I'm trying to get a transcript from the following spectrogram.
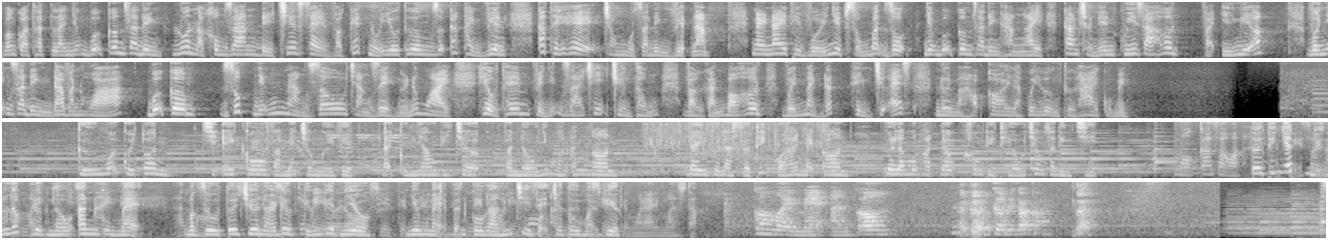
Vâng, quả thật là những bữa cơm gia đình luôn là không gian để chia sẻ và kết nối yêu thương giữa các thành viên, các thế hệ trong một gia đình Việt Nam. Ngày nay thì với nhịp sống bận rộn, những bữa cơm gia đình hàng ngày càng trở nên quý giá hơn và ý nghĩa. Với những gia đình đa văn hóa, bữa cơm giúp những nàng dâu chàng rể người nước ngoài hiểu thêm về những giá trị truyền thống và gắn bó hơn với mảnh đất hình chữ S, nơi mà họ coi là quê hương thứ hai của mình. Cứ mỗi cuối tuần, chị Eco và mẹ chồng người Việt lại cùng nhau đi chợ và nấu những món ăn ngon. Đây vừa là sở thích của hai mẹ con, vừa là một hoạt động không thể thiếu trong gia đình chị. Tôi thích nhất những lúc được nấu ăn cùng mẹ. Mặc dù tôi chưa nói được tiếng Việt nhiều, nhưng mẹ vẫn cố gắng chỉ dạy cho tôi mọi việc. Con mời mẹ ăn cơm. Ăn cơm. Ăn cơm đi các con. Dạ.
